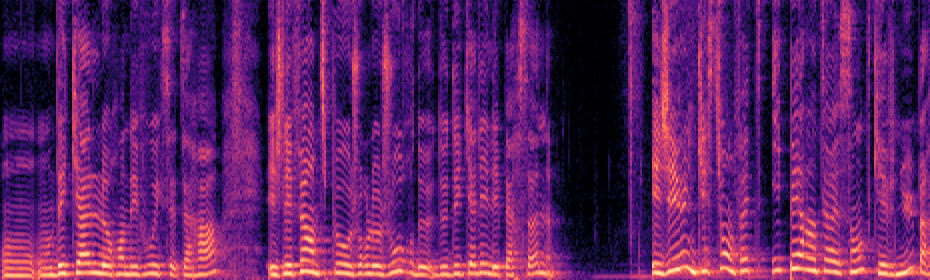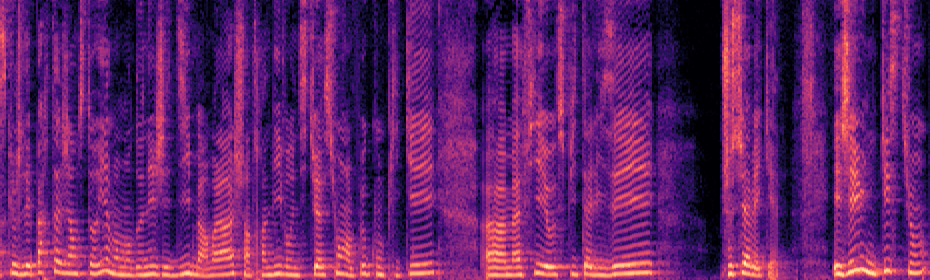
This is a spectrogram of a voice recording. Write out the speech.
on, décale le rendez-vous, etc. Et je l'ai fait un petit peu au jour le jour de, de décaler les personnes et j'ai eu une question en fait hyper intéressante qui est venue parce que je l'ai partagée en story. À un moment donné, j'ai dit ben voilà, je suis en train de vivre une situation un peu compliquée. Euh, ma fille est hospitalisée. Je suis avec elle. Et j'ai eu une question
